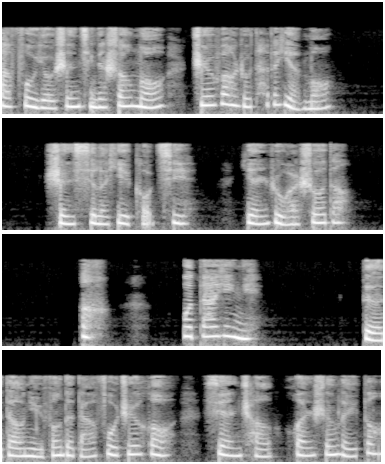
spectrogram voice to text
他富有深情的双眸直望入他的眼眸，深吸了一口气，颜如儿说道：“啊，我答应你。”得到女方的答复之后，现场欢声雷动。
